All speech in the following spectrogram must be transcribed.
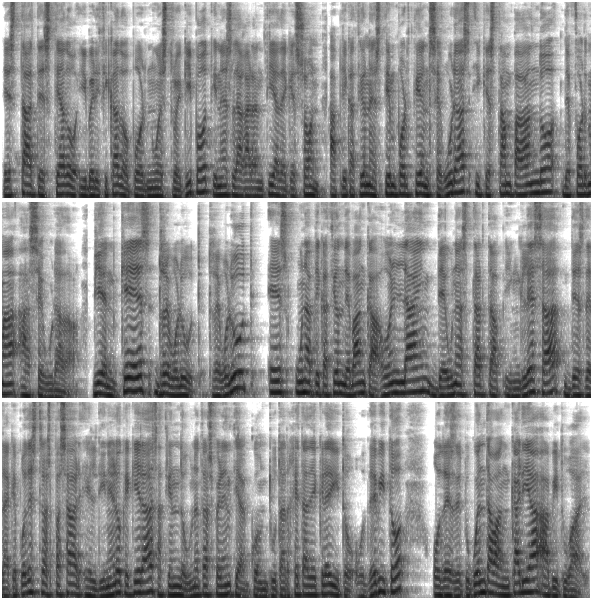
está testeado y verificado por nuestro equipo, tienes la garantía de que son aplicaciones 100% seguras y que están pagando de forma asegurada. Bien, ¿qué es Revolut? Revolut es una aplicación de banca online de una startup inglesa desde la que puedes traspasar el dinero que quieras haciendo una transferencia con tu tarjeta de crédito o débito o desde tu cuenta bancaria habitual.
